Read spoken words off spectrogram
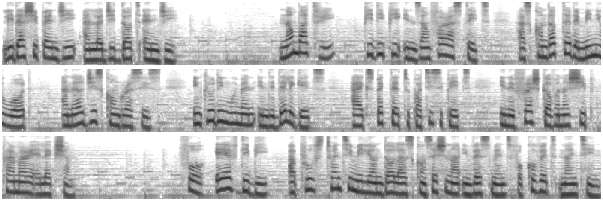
Leadership NG, and Legit.ng. Number 3, PDP in Zamfara State has conducted a mini ward and LG's congresses, including women in the delegates, are expected to participate in a fresh governorship primary election. 4. AFDB approves $20 million concessional investment for COVID 19.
